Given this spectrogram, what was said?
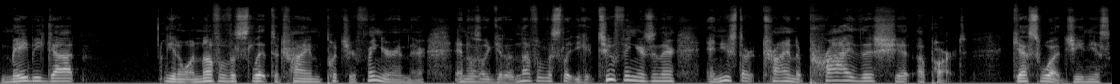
maybe got you know enough of a slit to try and put your finger in there. And you get enough of a slit you get two fingers in there and you start trying to pry this shit apart. Guess what genius?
